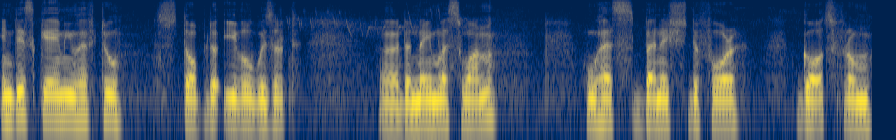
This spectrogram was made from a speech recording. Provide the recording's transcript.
In this game you have to stop the evil wizard, uh, the nameless one, who has banished the four gods from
